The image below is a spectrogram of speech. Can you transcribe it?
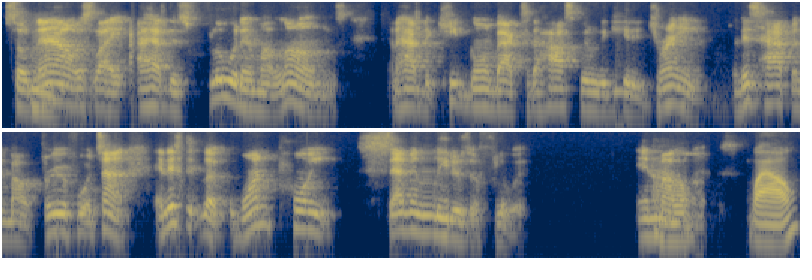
So mm now it's like I have this fluid in my lungs and I have to keep going back to the hospital to get it drained. And this happened about three or four times. And this is look, 1.7 liters of fluid in my oh, lungs. Wow.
